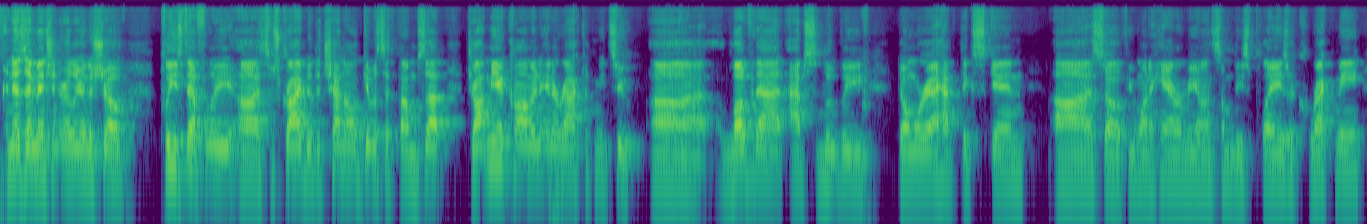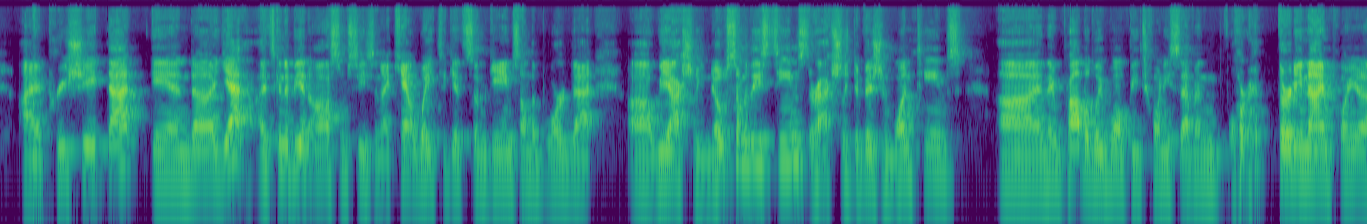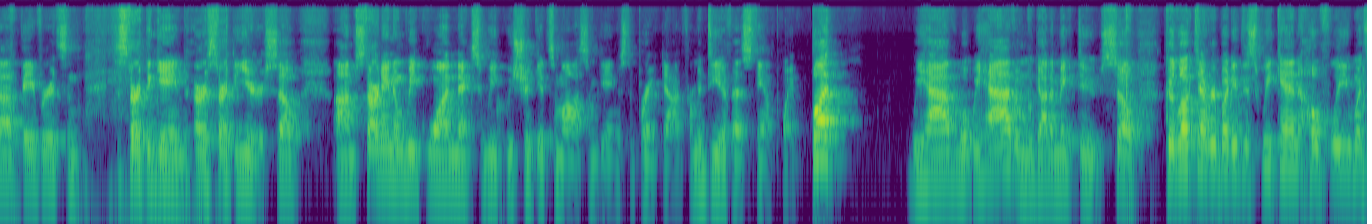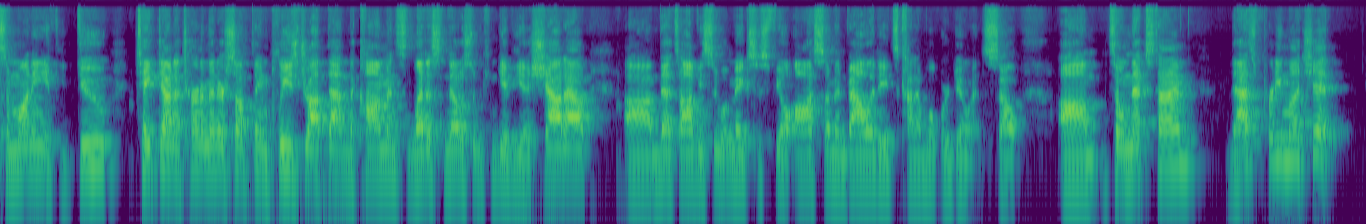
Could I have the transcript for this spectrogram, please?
And as I mentioned earlier in the show, please definitely uh, subscribe to the channel, give us a thumbs up, drop me a comment, interact with me too. Uh, love that. Absolutely. Don't worry, I have thick skin. Uh, so if you want to hammer me on some of these plays or correct me, I appreciate that. And uh, yeah, it's going to be an awesome season. I can't wait to get some games on the board that uh, we actually know some of these teams. They're actually Division One teams. Uh, and they probably won't be 27 or 39 point uh, favorites and to start the game or start the year. So, um, starting in week one next week, we should get some awesome games to break down from a DFS standpoint. But we have what we have and we got to make do. So good luck to everybody this weekend. Hopefully you win some money. If you do take down a tournament or something, please drop that in the comments. Let us know so we can give you a shout out. Um, that's obviously what makes us feel awesome and validates kind of what we're doing. So um, until next time, that's pretty much it.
